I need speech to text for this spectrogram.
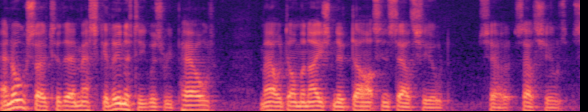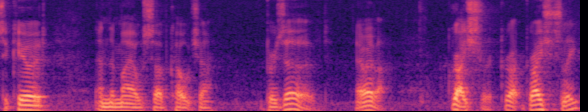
and also to their masculinity was repelled, male domination of darts in South Shield, South Shields secured, and the male subculture preserved. However, graciously,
